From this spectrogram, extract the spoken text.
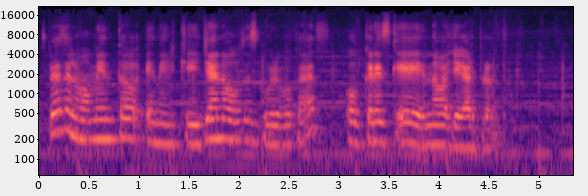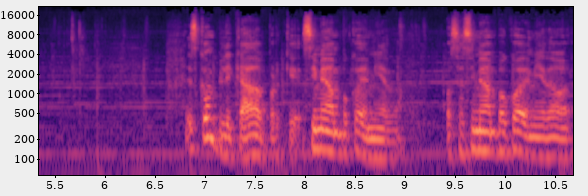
esperas el momento en el que ya no uses cubrebocas? ¿O crees que no va a llegar pronto? Es complicado porque sí me da un poco de miedo. O sea, sí me da un poco de miedo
